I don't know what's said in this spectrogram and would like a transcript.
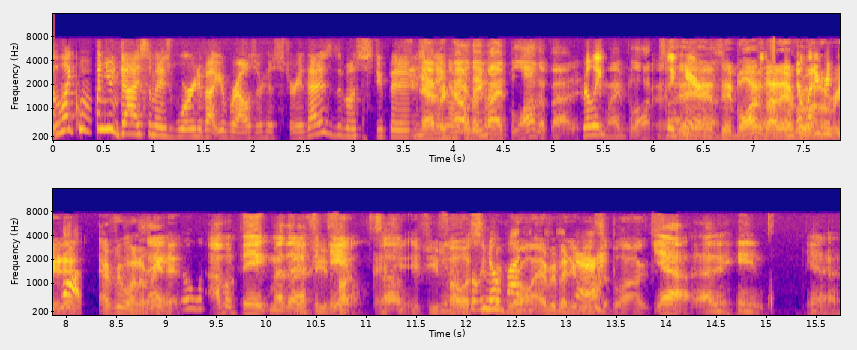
Like when you die, somebody's worried about your browser history. That is the most stupidest You never thing I've know. ever They heard. might blog about it. Really? They might blog. They about care. it. If they blog about it, everyone nobody will read it. Everyone will read it. I'm a big mother if you, deal. fo- so if you, if you you follow know. Supergirl, everybody care. reads the blogs. yeah, I mean, yeah.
